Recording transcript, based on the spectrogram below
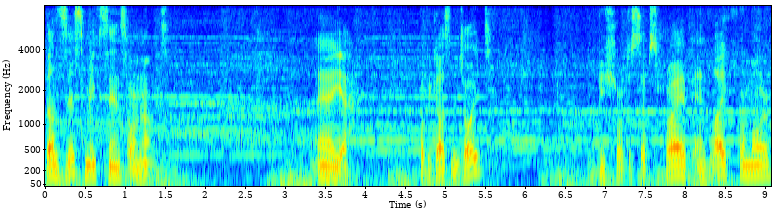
Does this make sense or not? Uh, yeah. Hope you guys enjoyed. Be sure to subscribe and like for more.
